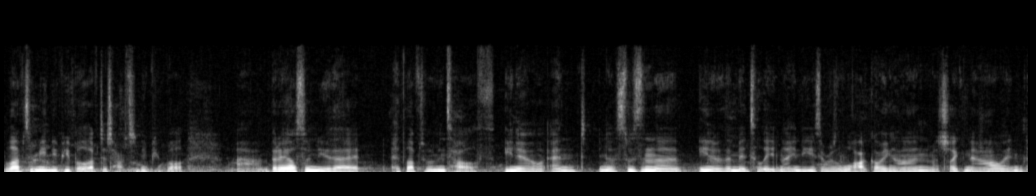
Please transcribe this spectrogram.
love to meet new people, love to talk to new people. Um, but I also knew that I loved women's health, you know, and you know, this was in the you know the mid to late '90s. There was a lot going on, much like now, and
